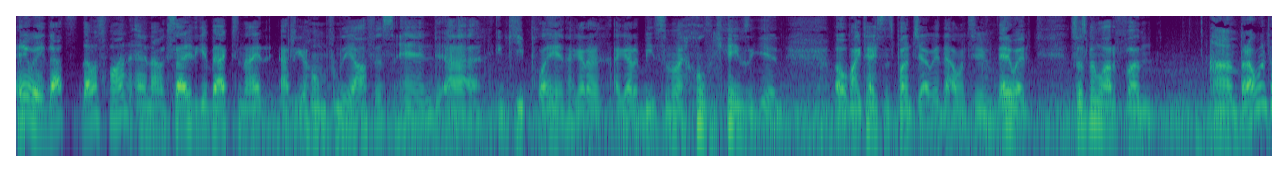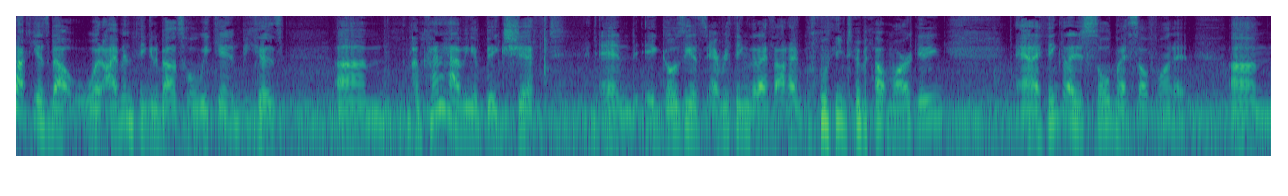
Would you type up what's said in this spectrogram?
anyway, that's that was fun, and I'm excited to get back tonight after to get home from the office and uh, and keep playing. I gotta I gotta beat some of my old games again. Oh, Mike Tyson's Punch Out, we had that one too. Anyway, so it's been a lot of fun. Um, but I want to talk to you guys about what I've been thinking about this whole weekend because um, I'm kind of having a big shift, and it goes against everything that I thought I believed about marketing, and I think that I just sold myself on it. Um,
